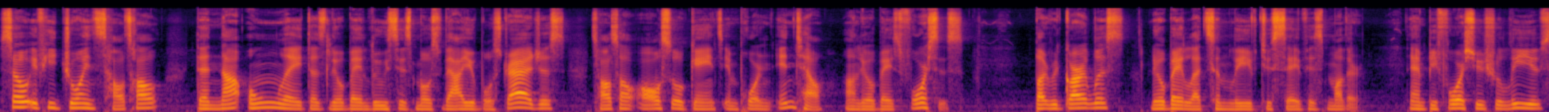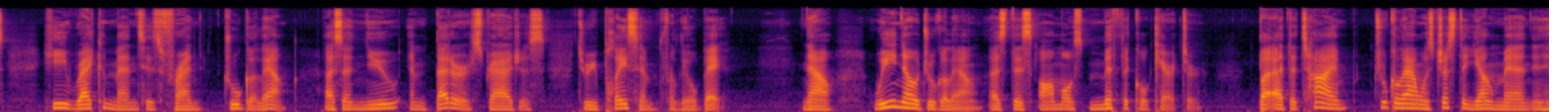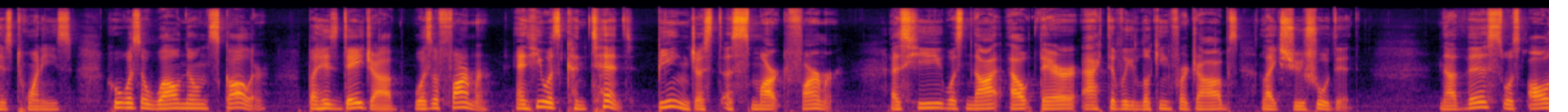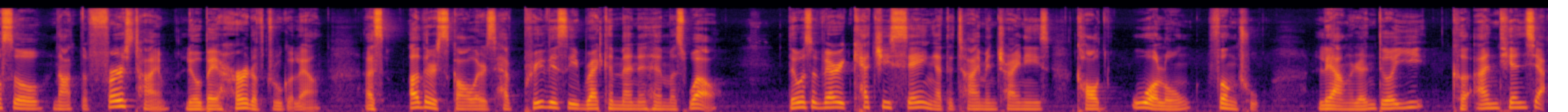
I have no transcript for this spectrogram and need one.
So if he joins Cao Cao, then not only does Liu Bei lose his most valuable strategist, Cao Cao also gains important intel on Liu Bei's forces. But regardless, Liu Bei lets him leave to save his mother. And before Xu Shu leaves, he recommends his friend Zhuge Liang as a new and better strategist to replace him for Liu Bei. Now, we know Zhuge Liang as this almost mythical character, but at the time, Zhuge Liang was just a young man in his 20s who was a well known scholar but his day job was a farmer, and he was content being just a smart farmer, as he was not out there actively looking for jobs like Xu Shu did. Now, this was also not the first time Liu Bei heard of Zhuge Liang, as other scholars have previously recommended him as well. There was a very catchy saying at the time in Chinese called 卧龙凤雏，两人得一，可安天下。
